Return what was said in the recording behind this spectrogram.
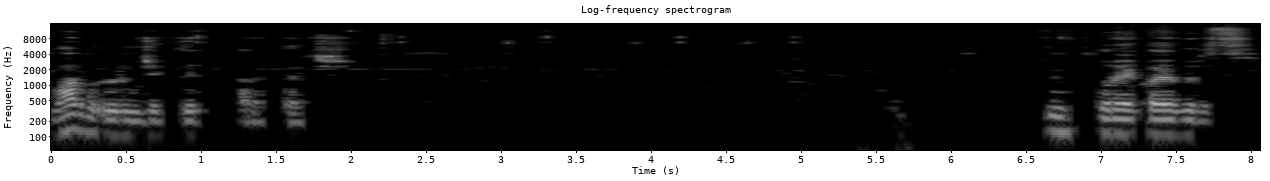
Var mı örümcekli karakter? Buraya koyabiliriz.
